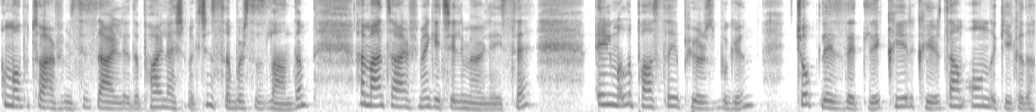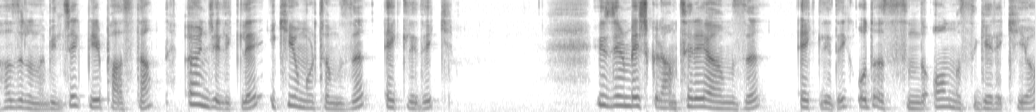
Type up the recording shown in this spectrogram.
Ama bu tarifimi sizlerle de paylaşmak için sabırsızlandım. Hemen tarifime geçelim öyleyse. Elmalı pasta yapıyoruz bugün. Çok lezzetli, kıyır kıyır tam 10 dakikada hazırlanabilecek bir pasta. Öncelikle 2 yumurtamızı ekledik. 125 gram tereyağımızı ekledik. Oda ısısında olması gerekiyor.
